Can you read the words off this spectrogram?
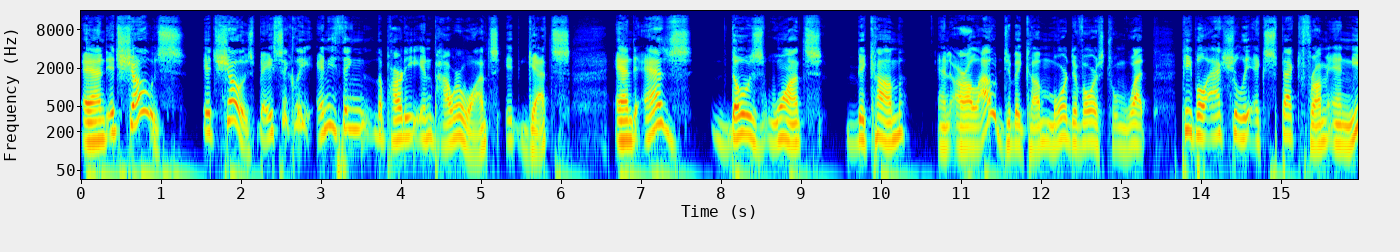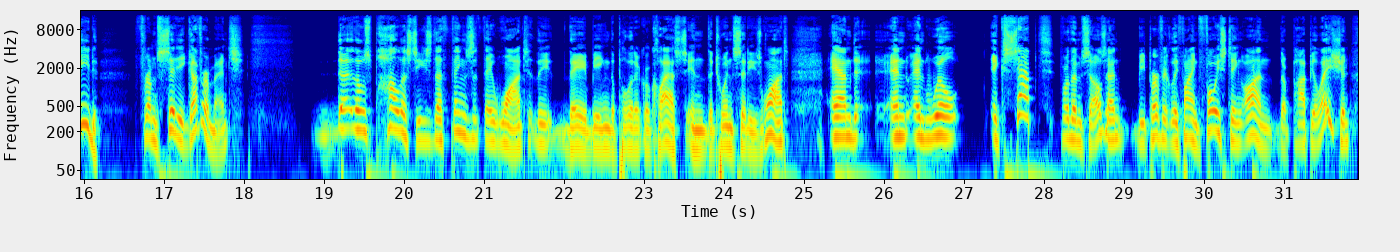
and it shows. It shows. Basically, anything the party in power wants, it gets. And as those wants become and are allowed to become more divorced from what people actually expect from and need from city government, the, those policies, the things that they want, the they being the political class in the Twin Cities want, and and and will accept for themselves and be perfectly fine foisting on the population,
